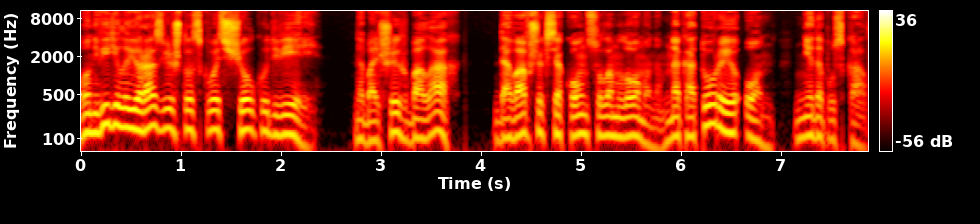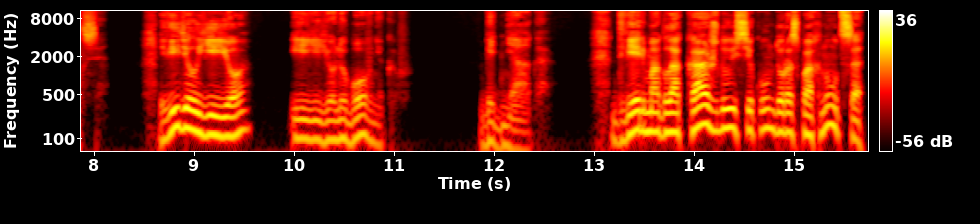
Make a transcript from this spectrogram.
он видел ее разве что сквозь щелку двери, на больших балах, дававшихся консулом Ломаном, на которые он не допускался. Видел ее и ее любовников. Бедняга. Дверь могла каждую секунду распахнуться,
